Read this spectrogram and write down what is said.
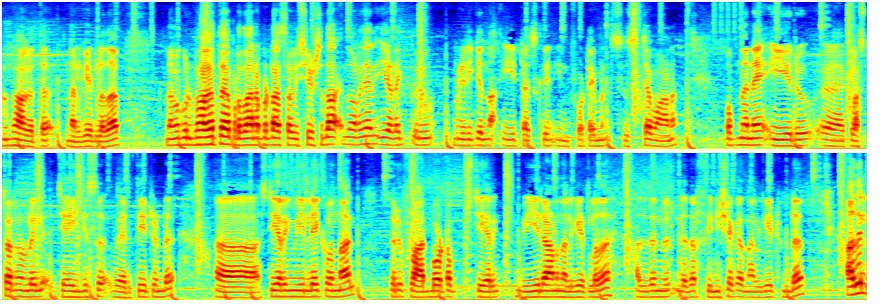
ഉൾഭാഗത്ത് നൽകിയിട്ടുള്ളത്. നമുക്ക് ഉൾഭാഗത്തെ പ്രധാനപ്പെട്ട സവിശേഷത എന്ന് പറഞ്ഞാൽ ഈ ഇടയ്ക്ക് ഒരു ഇരിക്കുന്ന ഈ ടച്ച് സ്ക്രീൻ ഇൻഫോർടൈൻമെന്റ് സിസ്റ്റമാണ് ഒപ്പം തന്നെ ഈ ഒരു ക്ലസ്റ്ററിനുള്ളിൽ ചേഞ്ചസ് വരുത്തിയിട്ടുണ്ട്. സ്റ്റിയറിംഗ് വീലിലേക്ക് വന്നാൽ ഒരു ഫ്ലാറ്റ് ബോട്ടം സ്റ്റിയറിംഗ് വീലാണ് നൽകിയിട്ടുള്ളത്. അതിൽ തന്നെ ലെതർ ഫിനിഷൊക്കെ നൽകിയിട്ടുണ്ട്. അതിൽ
